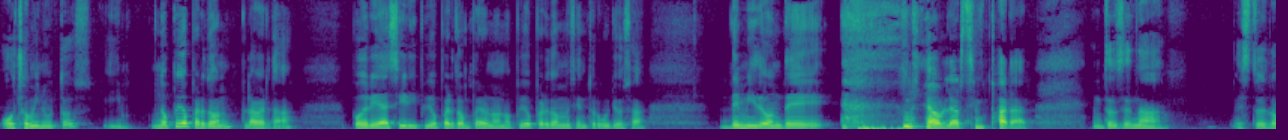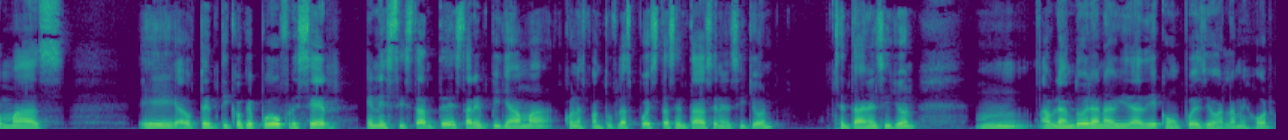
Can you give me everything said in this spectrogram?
8 minutos y no pido perdón, la verdad. Podría decir y pido perdón, pero no, no pido perdón, me siento orgullosa de mi don de, hablar sin parar. Entonces, nada, esto es lo más eh, auténtico que puedo ofrecer en este instante de estar en pijama con las pantuflas puestas, sentadas en el sillón, sentada en el sillón, mmm, hablando de la Navidad y de cómo puedes llevarla mejor.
